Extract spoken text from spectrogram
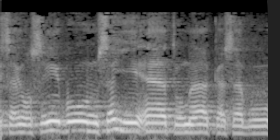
سيصيبهم سيئات ما كسبوا.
